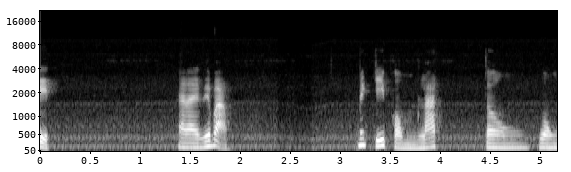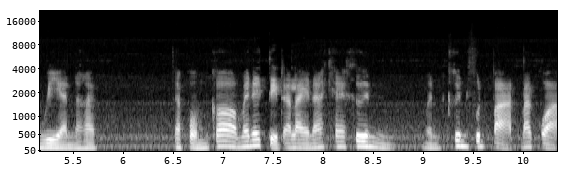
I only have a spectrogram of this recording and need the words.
ติด อะไรหรือเปล่า เมื่อกี้ผมลัดตรงวงเวียนนะครับ แต่ผมก็ไม่ได้ติดอะไรนะ แค่ขึ้น เหมือนขึ้นฟุตบาทมากกว่า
